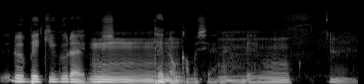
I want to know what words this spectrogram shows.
るべきぐらいの、天天皇かもしれないんでうん。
